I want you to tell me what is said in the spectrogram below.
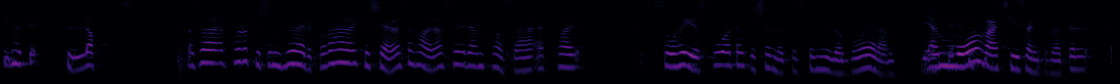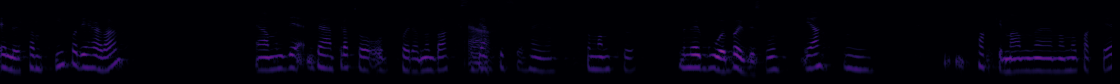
Ti minutter. Flott. Altså, for dere som hører på det her og ikke ser det, så har jeg Siveren på seg et par så høye sko at jeg ikke skjønner hvordan det er mulig å gå i dem. Det må være 10 cm eller 15 på de hælene. Ja, men det, det er platå foran og bak, så de er ikke så høye som man tror. Men det er gode barbiesko. Ja, Mm. pakker man, eh, man må pakke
